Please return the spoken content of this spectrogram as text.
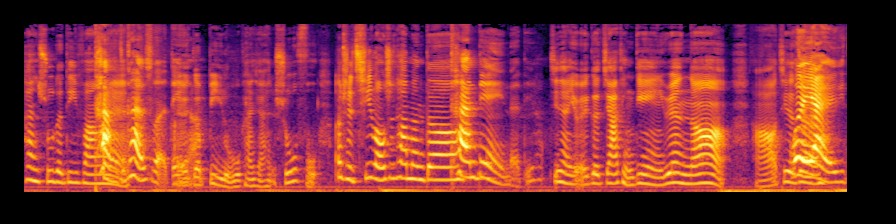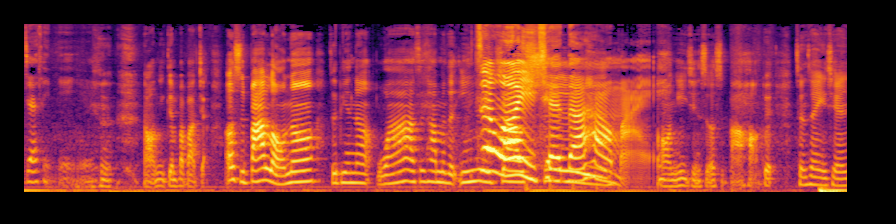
看书的地方、躺着，看书的还有一个，壁炉，看起来很舒服。二十七楼是他们的，看电影的地方。竟然有一个家庭电影院呢。好，接着我也要有一个家庭电影院。好，你跟爸爸讲。二十八楼呢，这边呢，哇，是他们的音乐这我以前的号码。哦，你以前是二十八号，对，晨晨以前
